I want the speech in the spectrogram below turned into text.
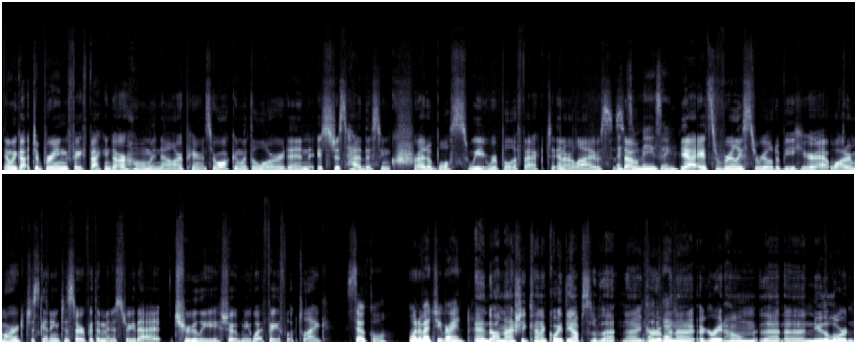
then we got to bring faith back into our home. And now our parents are walking with the Lord, and it's just had this incredible, sweet ripple effect in our lives. That's so, amazing. Yeah, it's really surreal to be here at Watermark, just getting to serve with a ministry that truly showed me what faith looked like. So cool. What about you, Brian? And I'm actually kind of quite the opposite of that. I grew okay. up in a, a, great home that uh, knew the Lord,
